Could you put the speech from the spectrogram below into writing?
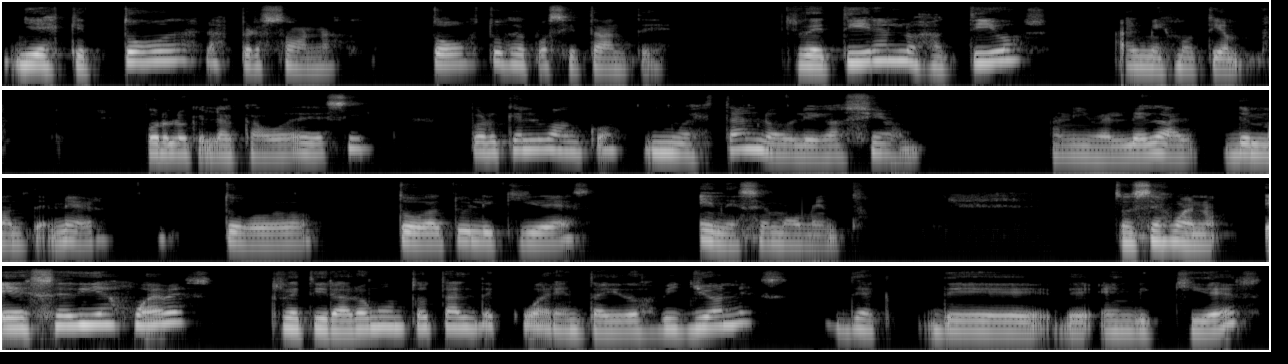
Y es que todas las personas todos tus depositantes retiren los activos al mismo tiempo, por lo que le acabo de decir, porque el banco no está en la obligación a nivel legal de mantener todo, toda tu liquidez en ese momento. Entonces, bueno, ese día jueves retiraron un total de 42 billones de, en liquidez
